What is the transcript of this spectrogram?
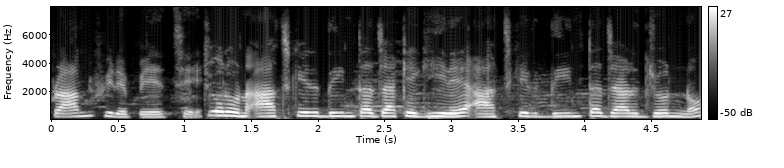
প্রাণ ফিরে পেয়েছে। চলুন, আজকের দিনটা যাকে ঘিরে, আজকের দিনটা যার জন্য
